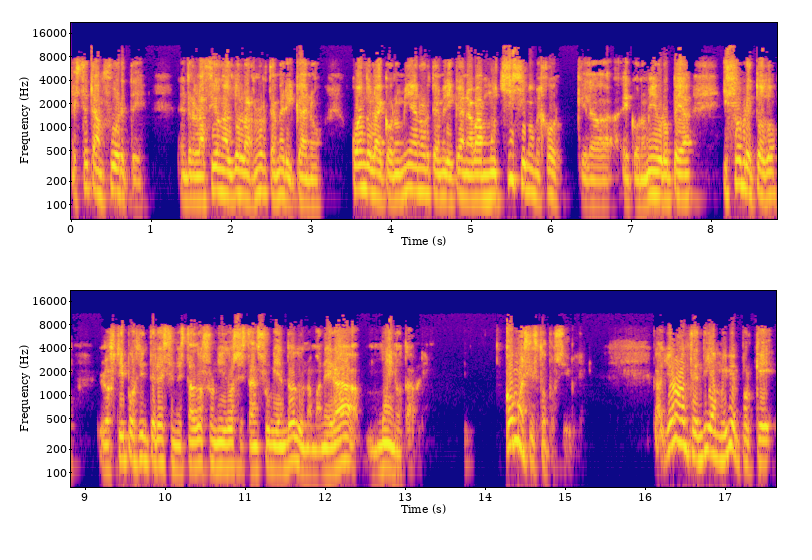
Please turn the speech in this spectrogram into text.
esté tan fuerte en relación al dólar norteamericano cuando la economía norteamericana va muchísimo mejor que la economía europea y sobre todo los tipos de interés en Estados Unidos están subiendo de una manera muy notable. ¿Cómo es esto posible? Yo no lo entendía muy bien porque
